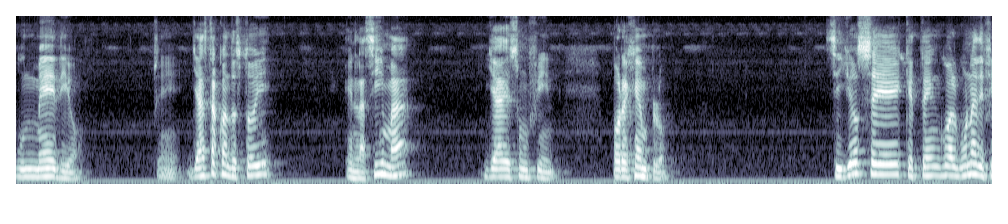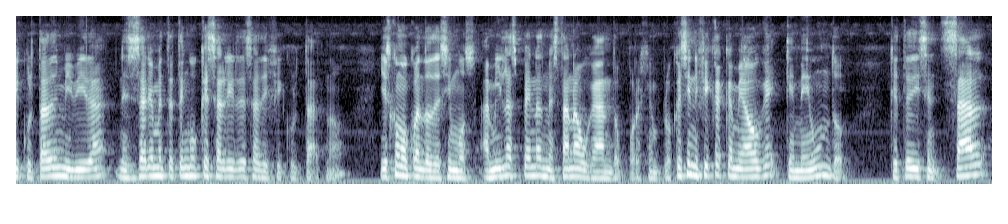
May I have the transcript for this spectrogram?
un medio. Ya hasta cuando estoy en la cima, ya es un fin. Por ejemplo, si yo sé que tengo alguna dificultad en mi vida, necesariamente tengo que salir de esa dificultad, ¿no? Y es como cuando decimos, a mí las penas me están ahogando, por ejemplo. ¿Qué significa que me ahogue? Que me hundo. ¿Qué te dicen? Sal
